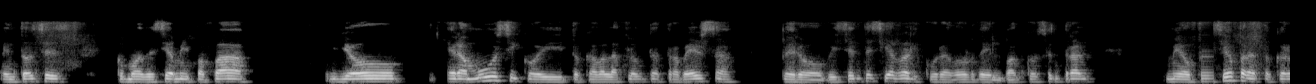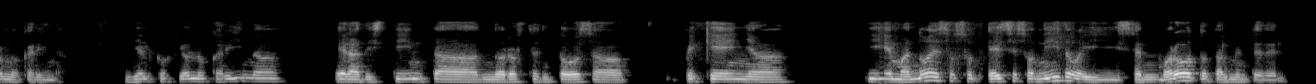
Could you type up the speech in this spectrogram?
Entonces, como decía mi papá, yo era músico y tocaba la flauta traversa, pero Vicente Sierra, el curador del Banco Central, me ofreció para tocar una ocarina. Y él cogió la ocarina, era distinta, no era ostentosa, pequeña, y emanó ese sonido y se enamoró totalmente de él.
